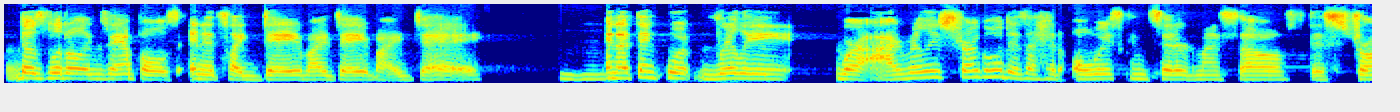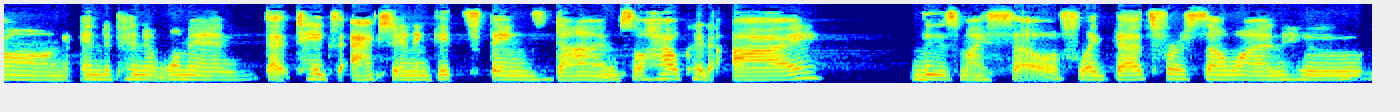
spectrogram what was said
those little examples and it's like day by day by day. Mm-hmm. and i think what really where i really struggled is i had always considered myself this strong independent woman that takes action and gets things done. So how could i lose myself? Like that's for someone who mm-hmm.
